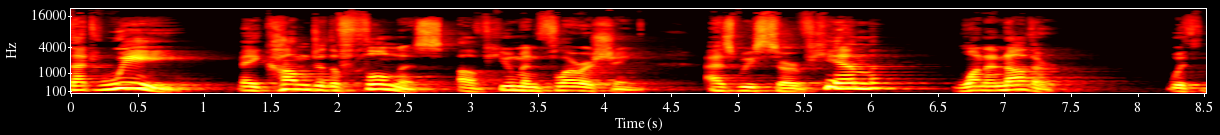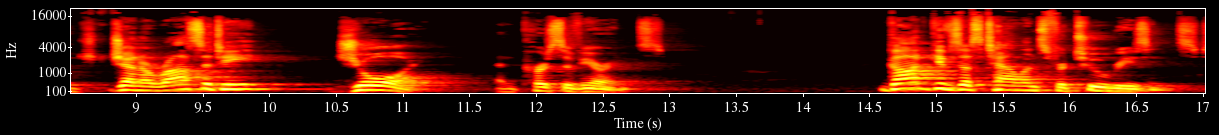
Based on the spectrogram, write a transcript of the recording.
that we may come to the fullness of human flourishing as we serve him, one another, with generosity, joy, and perseverance. God gives us talents for two reasons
